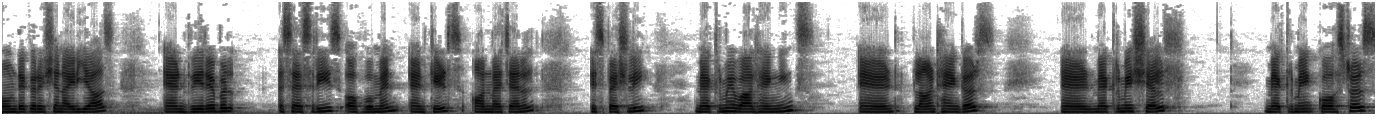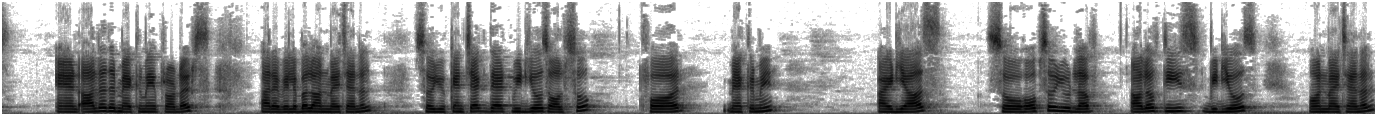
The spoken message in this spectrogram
home decoration ideas and wearable accessories of women and kids on my channel especially macrame wall hangings and plant hangers and macrame shelf macrame coasters and all other macrame products are available on my channel. So you can check that videos also for macrame ideas. So hope so you love all of these videos on my channel.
